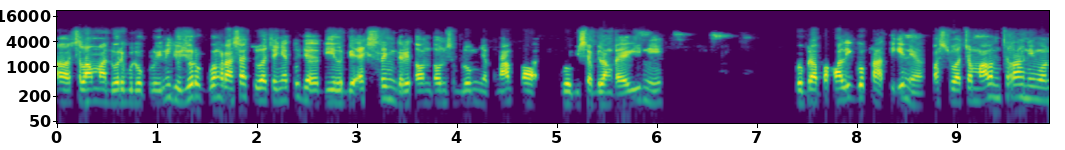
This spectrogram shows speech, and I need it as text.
Eh, selama 2020 ini jujur gue ngerasa cuacanya tuh jadi lebih ekstrim dari tahun-tahun sebelumnya kenapa gue bisa bilang kayak gini beberapa kali gue perhatiin ya pas cuaca malam cerah nih mon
